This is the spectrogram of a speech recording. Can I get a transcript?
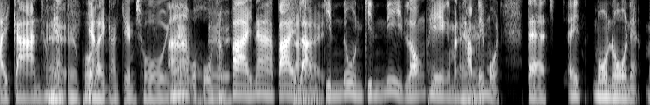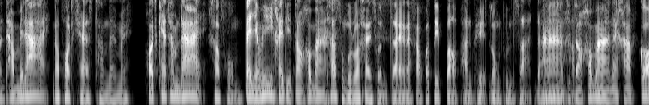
รายการช่วงเนี้ยเออเออพวกอย่างรายการเกมโชว์อย่างอ่าเงี้ยโอ้โหเทั้งป้ายหน้าป้ายใช่หลังกินนู่นกินนี่ร้องเพลงอะมันเออทำได้หมด แต่ไอ้โมโนเนี่ยมันทำไม่ได้ แล้วพอดแคสต์ทำได้ไหม พอดแคสต์ทำได้ครับผม แต่ยังไม่มีใครติดต่อเข้ามา ถ้าสมมุติว่าใครสนใจนะครับ ก็ติดต่อผ่านเพจลงทุนศาสตร์ได้อ่านะครับติดต่อเข้ามานะครับ ก็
